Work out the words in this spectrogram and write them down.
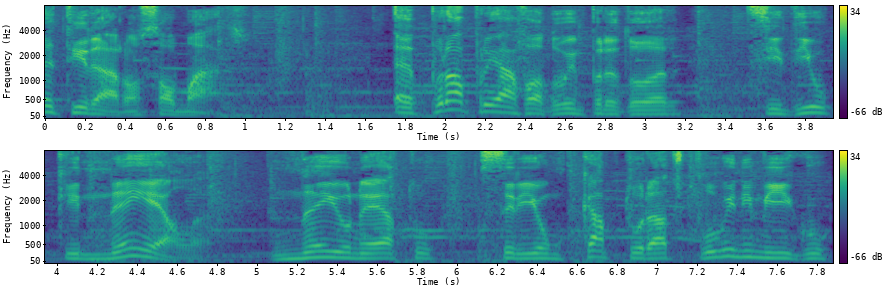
atiraram-se ao mar. A própria avó do imperador decidiu que nem ela, nem o neto seriam capturados pelo inimigo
